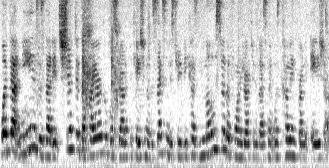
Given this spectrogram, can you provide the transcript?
What that means is that it shifted the hierarchical stratification of the sex industry because most of the foreign direct investment was coming from Asia.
